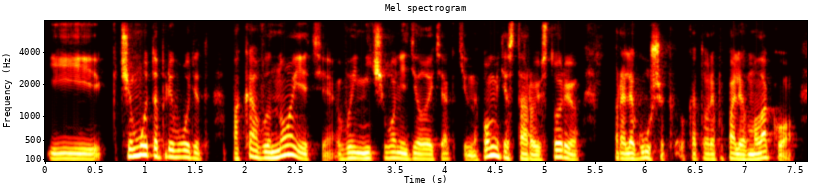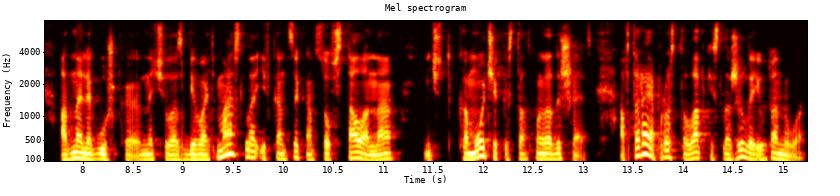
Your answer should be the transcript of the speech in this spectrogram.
И к чему это приводит? Пока вы ноете, вы ничего не делаете активно. Помните старую историю про лягушек, которые попали в молоко? Одна лягушка начала сбивать масло и в конце концов встала на значит, комочек и стала, смогла дышать. А вторая просто лапки сложила и утонула.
